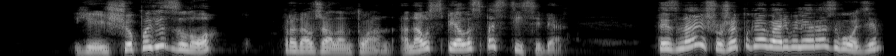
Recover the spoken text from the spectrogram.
— Ей еще повезло, — продолжал Антуан. — Она успела спасти себя. — Ты знаешь, уже поговаривали о разводе.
